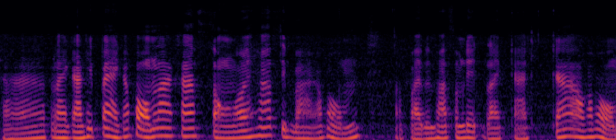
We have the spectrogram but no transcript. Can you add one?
ครับ รายการที่แปดครับผม ราคาสองร้อยห้าสิบาทครับผม ต่อไปเป็นพระสมเด็จรายการที่เก้าครับผม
